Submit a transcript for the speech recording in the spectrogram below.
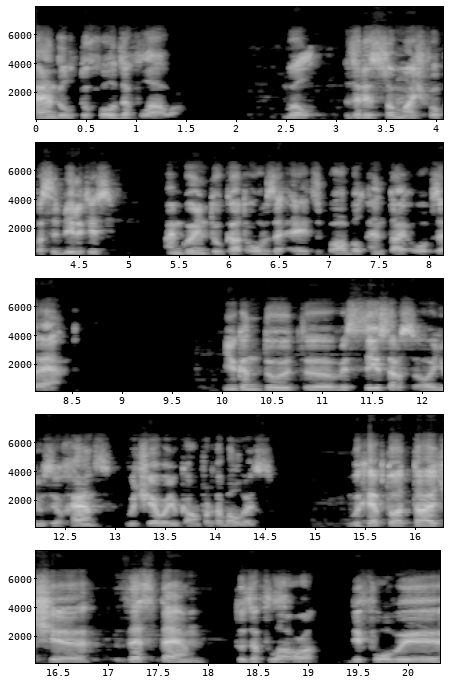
handle to hold the flower. Well, there is so much for possibilities. I'm going to cut off the eighth bubble and tie off the end. You can do it uh, with scissors or use your hands, whichever you're comfortable with. We have to attach uh, the stem to the flower before we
